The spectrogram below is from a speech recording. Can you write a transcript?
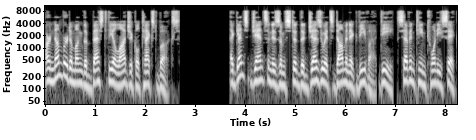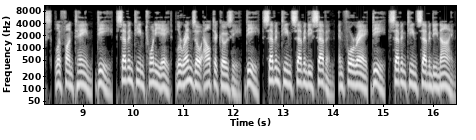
are numbered among the best theological textbooks. Against Jansenism stood the Jesuits Dominic Viva d. 1726, La Fontaine d. 1728, Lorenzo Altacosi d. 1777, and Fauré d. 1779.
